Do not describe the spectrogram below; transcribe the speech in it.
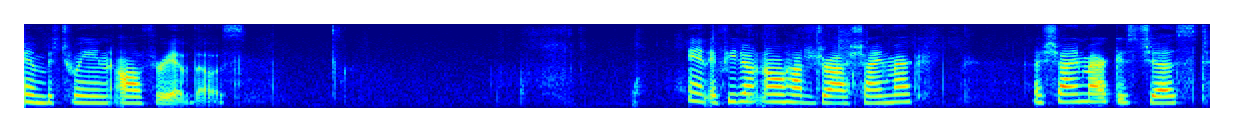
in between all three of those. And if you don't know how to draw a shine mark, a shine mark is just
